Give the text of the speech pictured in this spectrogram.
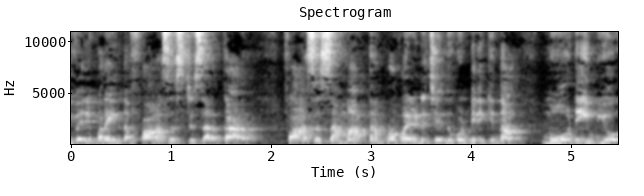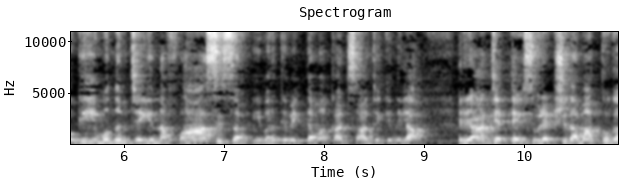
ഇവർ പറയുന്ന ഫാസിസ്റ്റ് സർക്കാർ ഫാസിസം മാത്രം പ്രൊവൈഡ് ചെയ്തുകൊണ്ടിരിക്കുന്ന മോഡിയും യോഗിയും ഒന്നും ചെയ്യുന്ന ഫാസിസം ഇവർക്ക് വ്യക്തമാക്കാൻ സാധിക്കുന്നില്ല. രാജ്യത്തെ സുരക്ഷിതമാക്കുക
